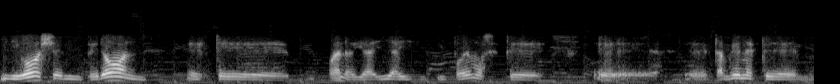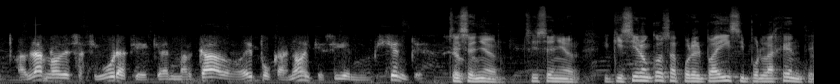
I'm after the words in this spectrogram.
Irigoyen, Perón, este, bueno, y ahí hay, y podemos este, eh, eh, también este, hablar ¿no? de esas figuras que, que han marcado época ¿no? y que siguen vigentes. Sí, señor, sí, señor. Y que hicieron cosas por el país y por la gente,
